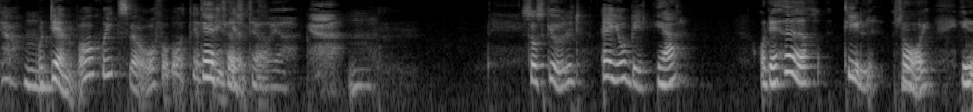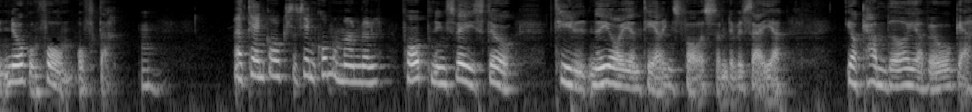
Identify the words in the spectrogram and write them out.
Ja. Och den var skitsvår att få bort helt det enkelt. förstår jag. Så skuld är jobbigt. Ja. Och det hör till sorg i någon form ofta. Mm. Men jag tänker också, sen kommer man väl förhoppningsvis då till nyorienteringsfasen, det vill säga jag kan börja våga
